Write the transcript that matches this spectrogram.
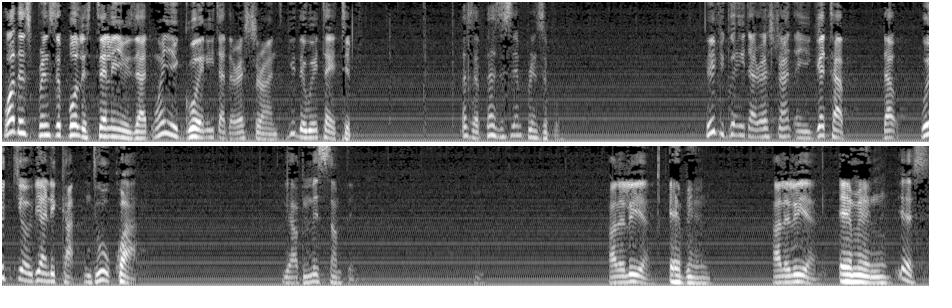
what this principle is telling you is that when you go and eat at the restaurant, give the waiter a tip. That's, a, that's the same principle. So if you go and eat a restaurant and you get up, that wait till you car into ukwa, you have missed something. Hallelujah. amen Hallelujah. amen Yes.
